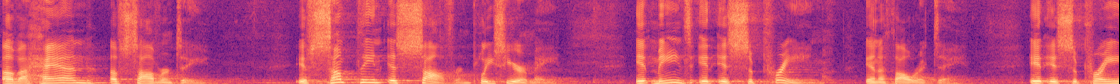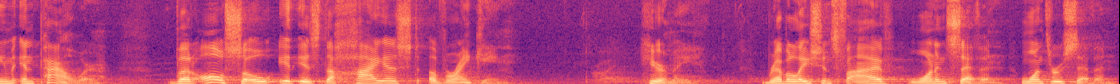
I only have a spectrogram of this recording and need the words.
of a hand of sovereignty. If something is sovereign, please hear me, it means it is supreme in authority, it is supreme in power, but also it is the highest of ranking. Hear me. Revelations 5 1 and 7, 1 through 7.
